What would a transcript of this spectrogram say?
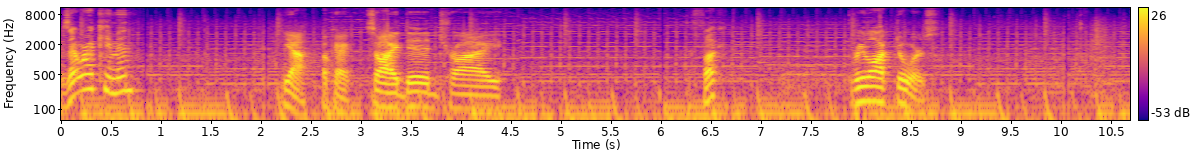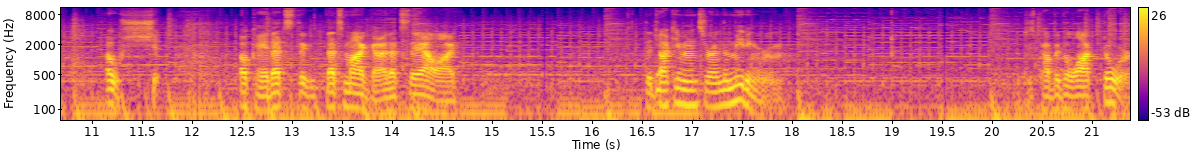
Is that where I came in? Yeah, okay. So I did try... The fuck? Three locked doors. Oh, shit. Okay, that's the that's my guy. That's the ally. The documents are in the meeting room. Which is probably the locked door.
